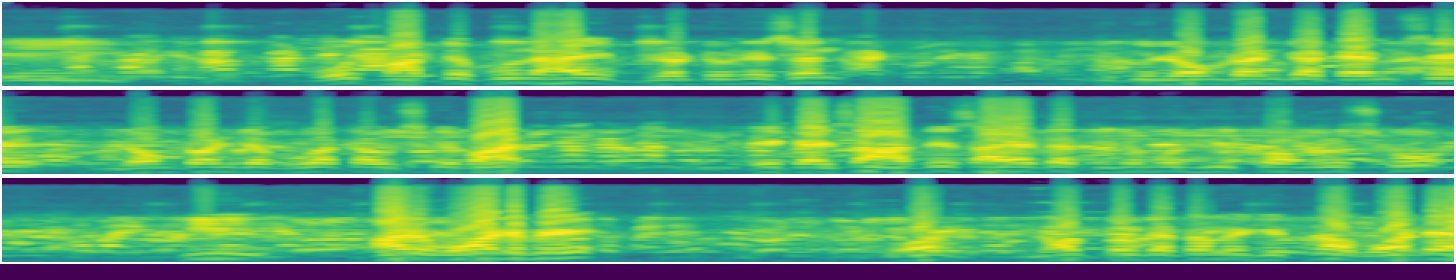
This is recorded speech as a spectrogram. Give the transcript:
ये बहुत महत्वपूर्ण है ब्लड डोनेशन क्योंकि लॉकडाउन का टाइम से लॉकडाउन जब हुआ था, उसके बाद एक ऐसा आदेश आया था तृणमूल यूथ कांग्रेस को कि हर वार्ड में, वार्ड नॉर्थ कोलकाता में जितना वार्ड है,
